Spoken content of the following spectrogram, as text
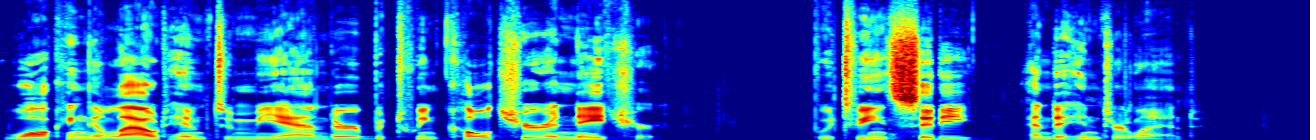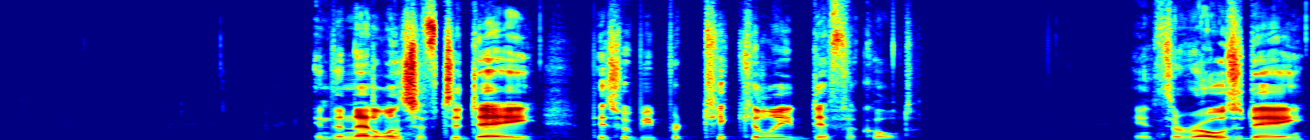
Walking allowed him to meander between culture and nature, between city and the hinterland. In the Netherlands of today, this would be particularly difficult. In Thoreau's day,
